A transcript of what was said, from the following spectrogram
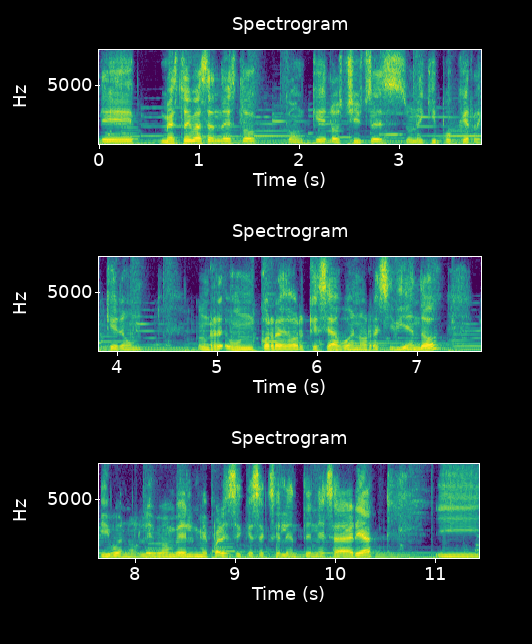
Eh, me estoy basando esto con que los Chiefs es un equipo que requiere un, un, corredor que sea bueno recibiendo. Y bueno, Le'Veon Bell me parece que es excelente en esa área. Y,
